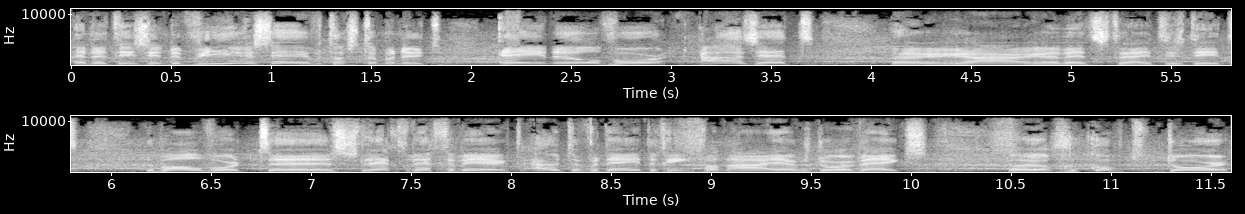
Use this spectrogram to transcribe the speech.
En het is in de 74ste minuut 1-0 voor AZ. Een rare wedstrijd is dit. De bal wordt uh, slecht weggewerkt uit de verdediging van Ajax door Wijks. Uh, gekopt door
